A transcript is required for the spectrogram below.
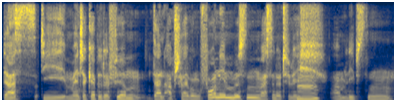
dass die Venture Capital Firmen dann Abschreibungen vornehmen müssen, was sie natürlich mhm. am liebsten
